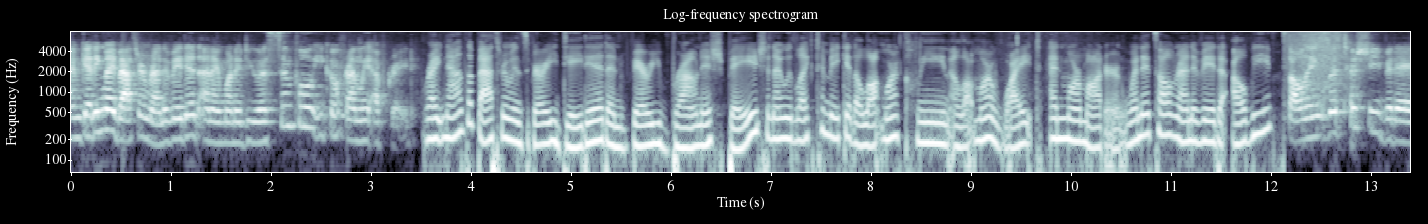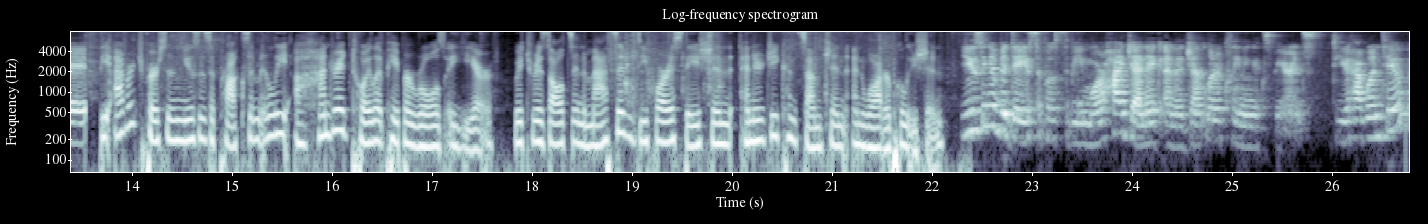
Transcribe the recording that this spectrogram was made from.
I'm getting my bathroom renovated and I want to do a simple eco-friendly upgrade. Right now the bathroom is very dated and very brownish beige and I would like to make it a lot more clean, a lot more white and more modern. When it's all renovated, I'll be installing the Tushy bidet. The average person uses approximately 100 toilet paper rolls a year, which results in massive deforestation, energy consumption, and water pollution. Using a bidet is supposed to be more hygienic and a gentler cleaning experience. Do you have one too?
